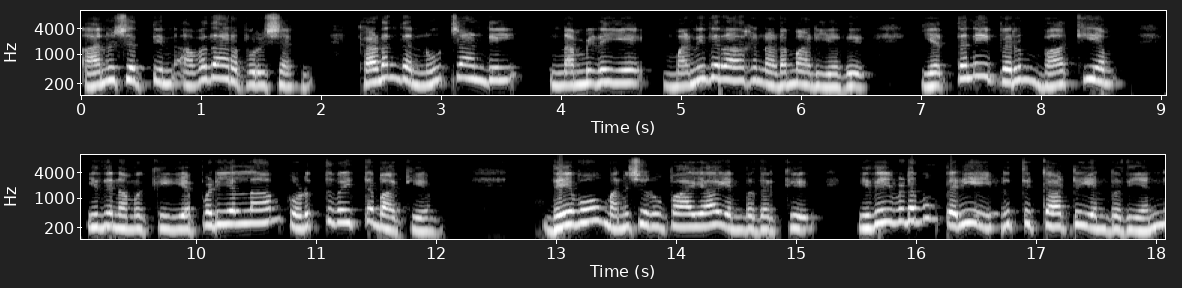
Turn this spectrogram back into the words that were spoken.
அனுஷத்தின் அவதார புருஷன் கடந்த நூற்றாண்டில் நம்மிடையே மனிதராக நடமாடியது எத்தனை பெரும் பாக்கியம். இது நமக்கு எப்படியெல்லாம் கொடுத்து வைத்த பாக்கியம். தேவோ மனுஷரூபாயா என்பதற்கு இதைவிடவும் பெரிய எடுத்துக்காட்டு என்பது என்ன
